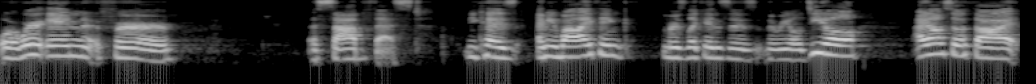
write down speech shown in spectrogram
or we're in for a sob fest. Because, I mean, while I think Merzlikins is the real deal, I also thought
